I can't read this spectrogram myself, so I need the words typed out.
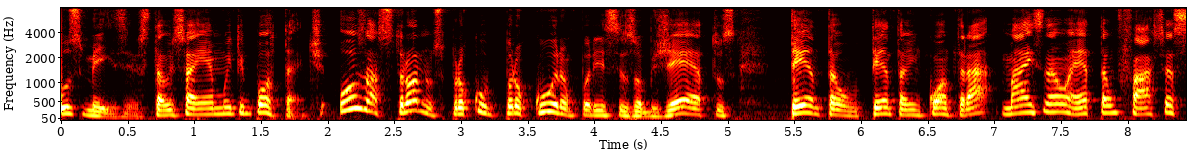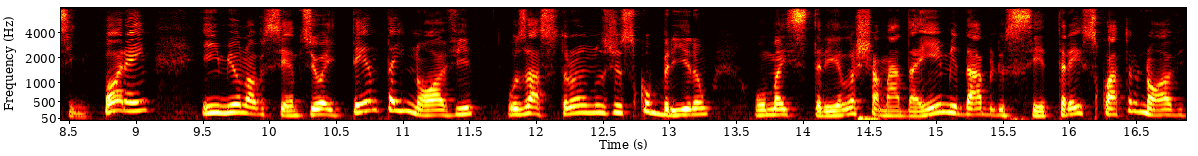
os masers. Então isso aí é muito importante. Os astrônomos procuram por esses objetos, tentam, tentam encontrar, mas não é tão fácil assim. Porém, em 1989, os astrônomos descobriram uma estrela chamada MWC 349,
